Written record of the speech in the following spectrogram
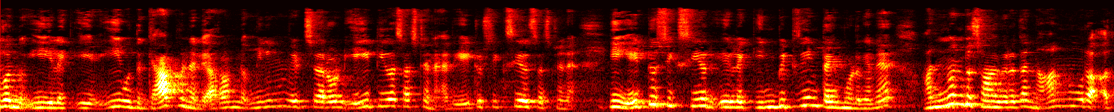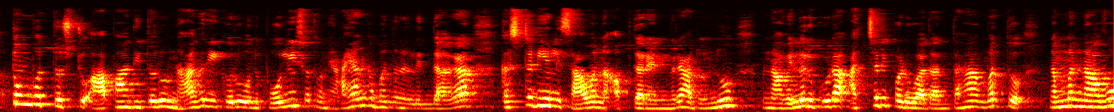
ಒಂದು ಈ ಲೈಕ್ ಈ ಒಂದು ಗ್ಯಾಪ್ನಲ್ಲಿ around minimum it's around eight years ಅಷ್ಟೇ ಅದು ಏಟ್ ಟು ಸಿಕ್ಸ್ ಇಯರ್ಸ್ ಅಷ್ಟೇ ಈ eight to six year like in between time ಒಳಗೇನೆ ಹನ್ನೊಂದು ಸಾವಿರದ ನಾನ್ನೂರ ಹತ್ತೊಂಬತ್ತಷ್ಟು ಆಪಾದಿತರು, ನಾಗರಿಕರು, ಒಂದು ಪೊಲೀಸ್ ಅಥವಾ ನ್ಯಾಯಾಂಗ ಬಂಧನದಲ್ಲಿದ್ದಾಗ ಕಸ್ಟಡಿಯಲ್ಲಿ ಸಾವನ್ನು ಅಪ್ತಾರೆ ಅಂದರೆ ಅದೊಂದು ನಾವೆಲ್ಲರೂ ಕೂಡ ಅಚ್ಚರಿ ಪಡುವಾದಂತಹ ಮತ್ತು ನಮ್ಮನ್ನು ನಾವು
